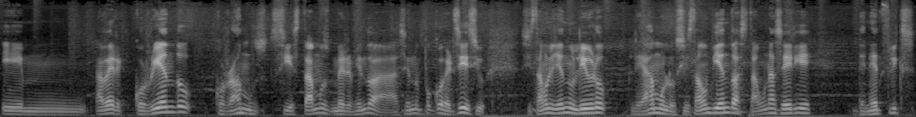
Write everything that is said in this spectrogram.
em, a ver, corriendo, corramos. Si estamos, me refiero a haciendo un poco de ejercicio. Si estamos leyendo un libro, leámoslo. Si estamos viendo hasta una serie de Netflix,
